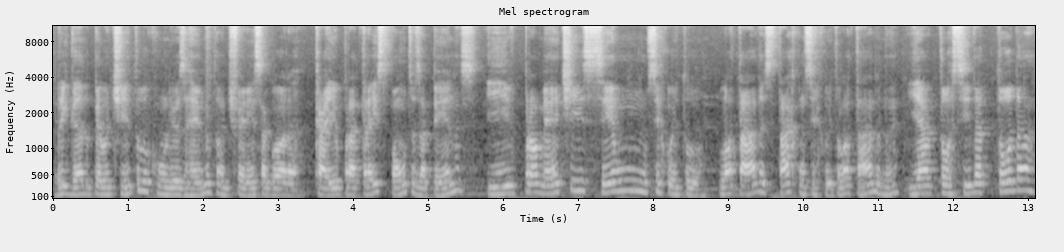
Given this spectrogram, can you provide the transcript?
brigando pelo título com o Lewis Hamilton. A diferença agora caiu para três pontos apenas e promete ser um circuito lotado, estar com o circuito lotado, né? E a torcida toda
